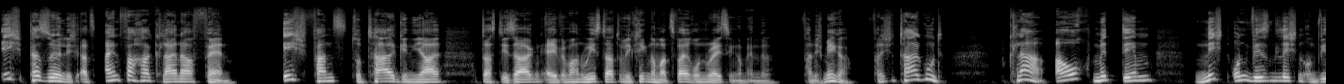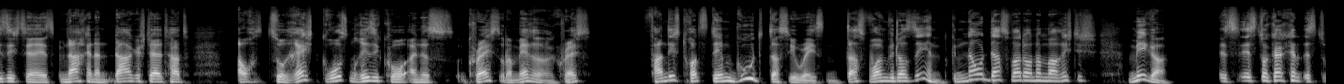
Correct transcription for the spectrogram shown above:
ich persönlich als einfacher kleiner Fan, ich fand's total genial, dass die sagen, ey, wir machen Restart und wir kriegen nochmal zwei Runden Racing am Ende. Fand ich mega. Fand ich total gut. Klar, auch mit dem nicht unwesentlichen und wie sich es ja jetzt im Nachhinein dargestellt hat, auch zu recht großen Risiko eines Crashs oder mehrerer Crashs, fand ich trotzdem gut, dass sie racen. Das wollen wir doch sehen. Genau das war doch nochmal richtig mega. Es ist doch gar kein. Ist,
